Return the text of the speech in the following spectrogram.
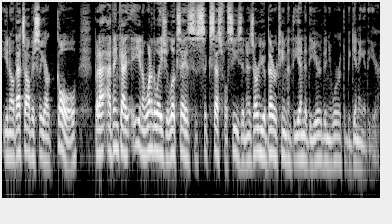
You know, that's obviously our goal. But I, I think I, you know, one of the ways you look, say, it's a successful season is: Are you a better team at the end of the year than you were at the beginning of the year?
